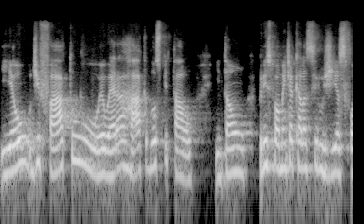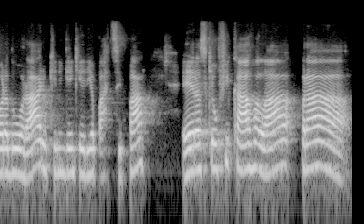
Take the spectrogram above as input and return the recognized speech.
E eu, de fato, eu era a rata do hospital. Então, principalmente aquelas cirurgias fora do horário que ninguém queria participar, eram as que eu ficava lá para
